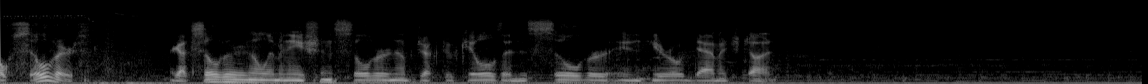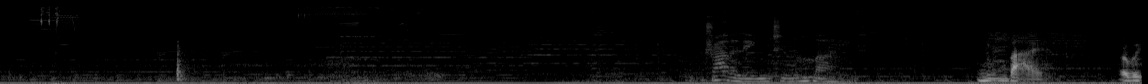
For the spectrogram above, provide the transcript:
Oh, silvers. I got silver in elimination, silver in objective kills, and silver in hero damage done. traveling to Mumbai. Mumbai. Are we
